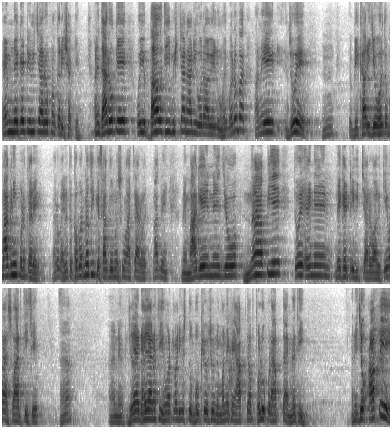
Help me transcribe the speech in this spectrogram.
એમ નેગેટિવ વિચારો પણ કરી શકે અને ધારો કે કોઈ ભાવથી મિષ્ટાન આડી ઓરાવેલું હોય, બરાબર? અને એ જોએ તો ભિખારી જેવો હોય તો માગણી પણ કરે. બરાબર? એને તો ખબર નથી કે સાધુનો શું આચાર હોય, માગણી. અને માગે એને જો ન આપીએ તો એને નેગેટિવ વિચારો આવે. કેવા સ્વાર્થી છે. હા? અને જરા ડાયા નથી. હું આટલા દિવસનું ભૂખ્યો છું ને મને કંઈ આપતા, થોડું પણ આપતા નથી. અને જો આપે,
